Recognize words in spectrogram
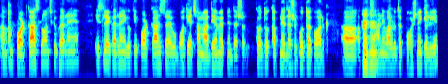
अब हम पॉडकास्ट लॉन्च क्यों कर रहे हैं? इसलिए कर रहे हैं क्योंकि पॉडकास्ट जो है वो बहुत ही अच्छा माध्यम है अपने दर्शकों तो अपने दर्शकों तक और अपने हम्म। चाहने वालों तक पहुँचने के लिए।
